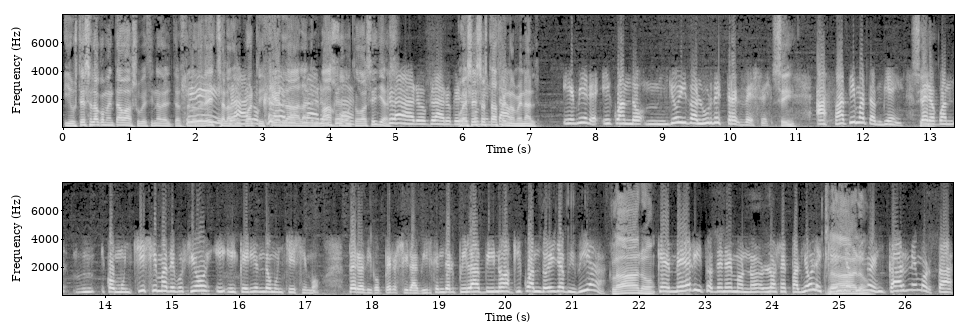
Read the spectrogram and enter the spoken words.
y usted se lo comentaba a su vecina del tercero Sí, derecha, la del claro, cuarto claro, izquierda, la del claro, bajo, claro. todas ellas. Claro, claro que pues eso está fenomenal. Y mire, y cuando mm, yo he ido a Lourdes tres veces, Sí. A Fátima también, Sí. pero cuando, mm, con muchísima devoción y, y queriendo muchísimo. Pero digo, pero si la Virgen del Pilar vino aquí cuando ella vivía. Claro. ¿Qué mérito tenemos los españoles? Que ella vino en carne mortal.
